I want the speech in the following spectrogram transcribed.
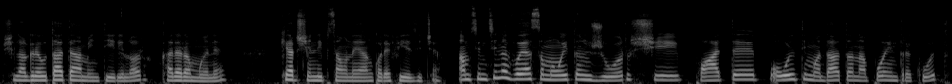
și la greutatea amintirilor, care rămâne, chiar și în lipsa unei ancore fizice. Am simțit nevoia să mă uit în jur și, poate, o ultimă dată înapoi în trecut,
